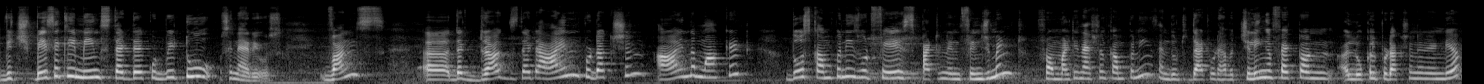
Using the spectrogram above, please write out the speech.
which basically means that there could be two scenarios. Once uh, the drugs that are in production are in the market, those companies would face patent infringement from multinational companies and that would have a chilling effect on local production in India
